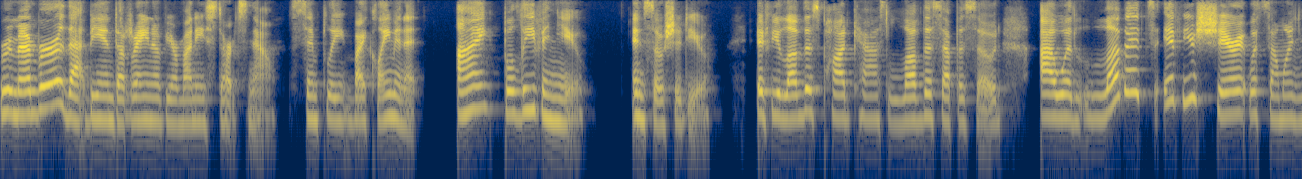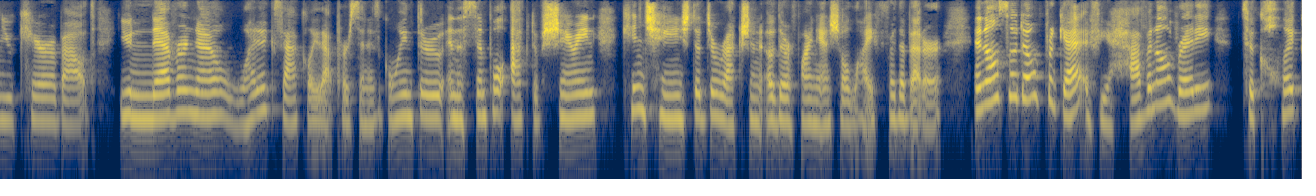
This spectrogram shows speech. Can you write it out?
Remember that being the reina of your money starts now, simply by claiming it. I believe in you, and so should you. If you love this podcast, love this episode, I would love it if you share it with someone you care about. You never know what exactly that person is going through, and the simple act of sharing can change the direction of their financial life for the better. And also, don't forget, if you haven't already, to click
